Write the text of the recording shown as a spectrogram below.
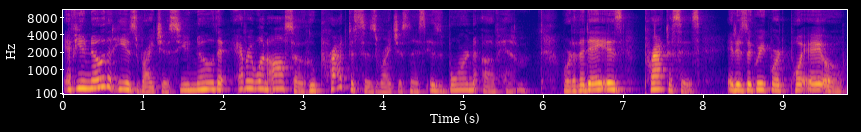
If you know that he is righteous, you know that everyone also who practices righteousness is born of him. Word of the day is practices. It is the Greek word poieo.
